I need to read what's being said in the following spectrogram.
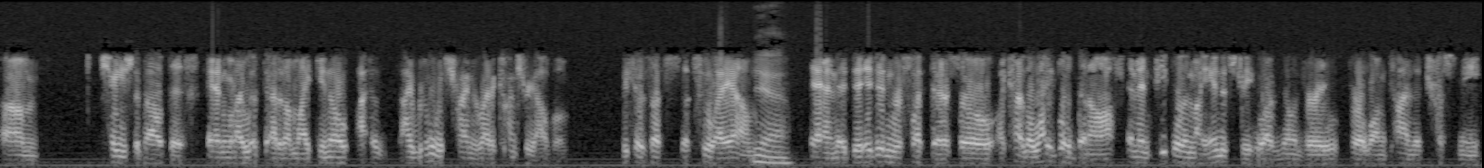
um, changed about this? And when I looked at it, I'm like, you know, I, I really was trying to write a country album because that's that's who I am Yeah. and it, it didn't reflect there. So I kind of the light bulb went off, and then people in my industry who I've known very for a long time that trust me,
